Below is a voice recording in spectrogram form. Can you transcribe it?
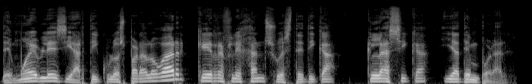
de muebles y artículos para el hogar que reflejan su estética clásica y atemporal.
